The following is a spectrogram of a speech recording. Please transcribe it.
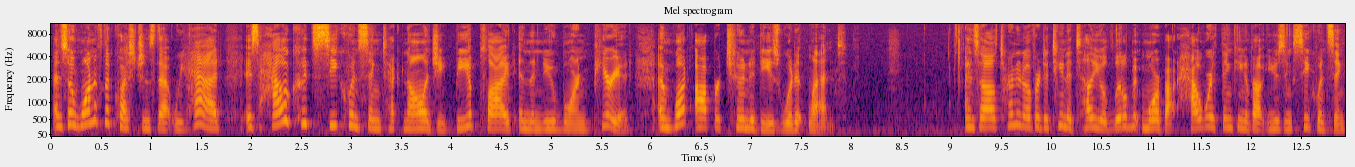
And so one of the questions that we had is how could sequencing technology be applied in the newborn period and what opportunities would it lend? And so I'll turn it over to Tina to tell you a little bit more about how we're thinking about using sequencing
